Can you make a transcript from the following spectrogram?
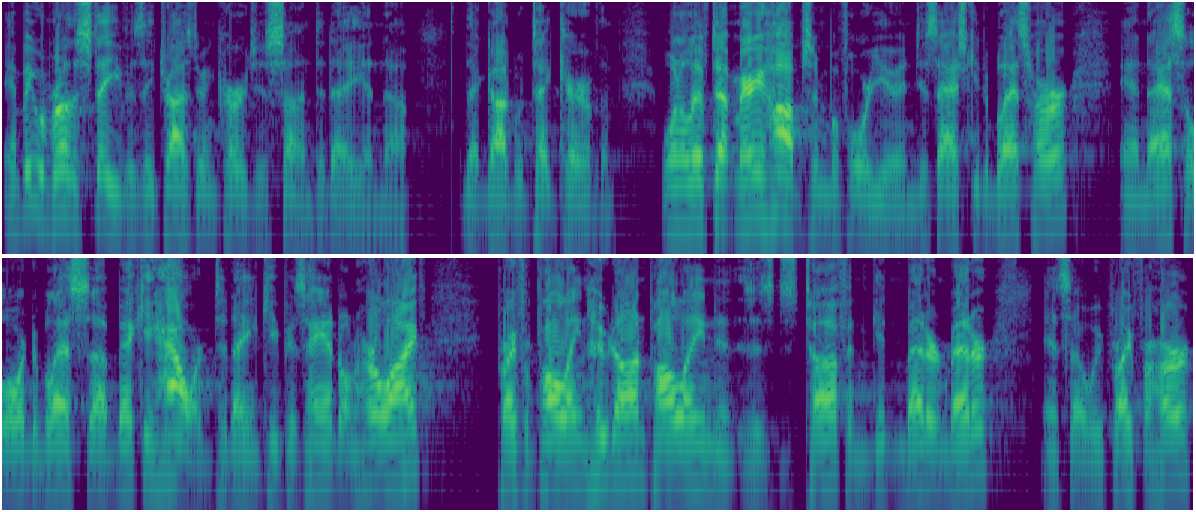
and be with Brother Steve as he tries to encourage his son today and uh, that God would take care of them. Want to lift up Mary Hobson before you and just ask you to bless her and ask the Lord to bless uh, Becky Howard today and keep his hand on her life. Pray for Pauline Hudon. Pauline is, is tough and getting better and better. And so we pray for her.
